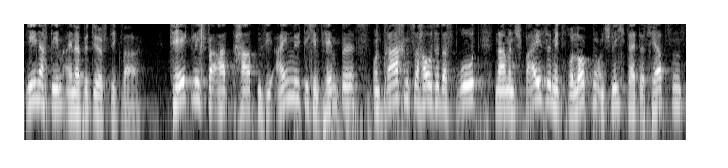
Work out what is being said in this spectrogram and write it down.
je nachdem einer bedürftig war. Täglich verharrten sie einmütig im Tempel und brachen zu Hause das Brot, nahmen Speise mit Frohlocken und Schlichtheit des Herzens,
